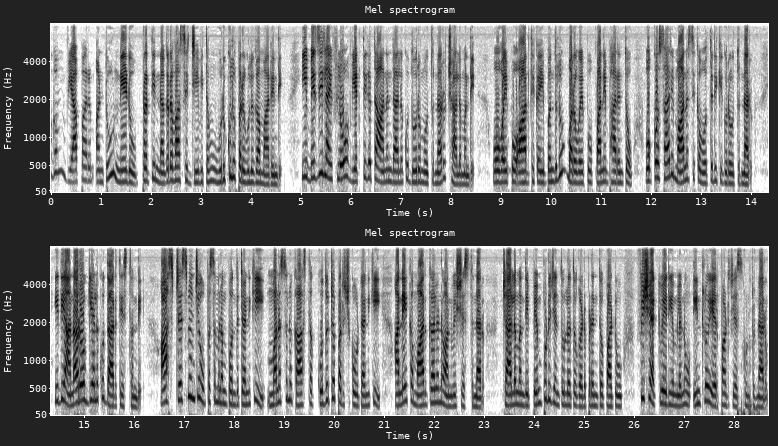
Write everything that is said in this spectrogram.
ఉద్యోగం వ్యాపారం అంటూ నేడు ప్రతి నగరవాసి జీవితం ఉరుకులు పరుగులుగా మారింది. ఈ బిజీ లైఫ్లో వ్యక్తిగత ఆనందాలకు దూరమవుతున్నారు చాలామంది. ఓవైపు ఆర్థిక ఇబ్బందులు మరోవైపు పని భారంతో ఒక్కోసారి మానసిక ఒత్తిడికి గురవుతున్నారు. ఇది అనారోగ్యాలకు దారితీస్తుంది. ఆ స్ట్రెస్ నుంచి ఉపశమనం పొందటానికి మనసును కాస్త కుదుటపరుచుకోవటానికి అనేక మార్గాలను అన్వేషిస్తున్నారు. చాలామంది పెంపుడు జంతువులతో గడపడంతో పాటు ఫిష్ అక్వేరియంలను ఇంట్లో ఏర్పాటు చేసుకుంటున్నారు.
